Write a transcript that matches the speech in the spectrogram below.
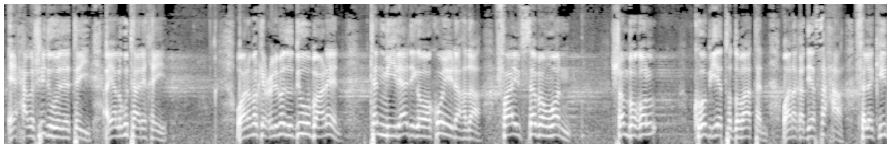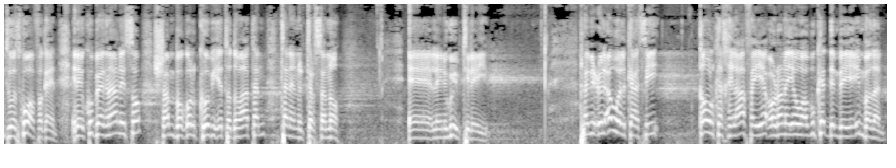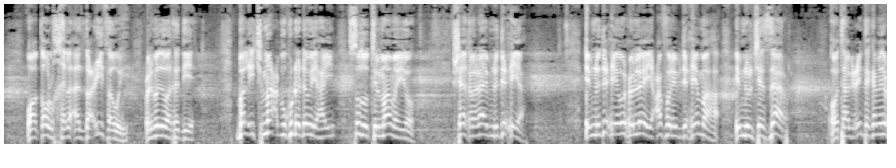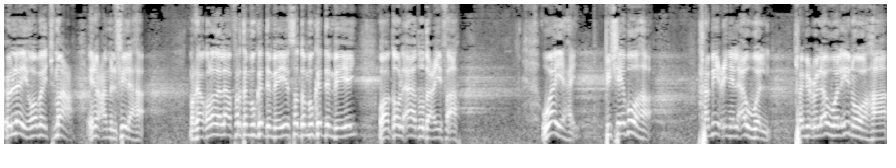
ee xabashidu wadatay ayaa lagu taariikheeyey waana markay culimmadu dib u baadheen. Tan miilaadiga waa kuwan yidhaahdaa waana qadya saxa. Falakiintu waa isku waafaqeen. Inay ku beegnaanayso tanaynu tirsanno ee laynagu ibtileeyey. Rabiicul awalkaasi qowlka khilaafaya odhanaya waabuu ka dembeeyey in badan. Waa qowl daciifa wey culimmadu waa radiye bal ijmaac buu ku dhadhow yahay siduu tilmaamayo. Sheekh ladhaa ibnu dixya ibnu dixya wuxuu leeyahy cafwan ibdixya maaha ibnuljazaar oo taabiciinta ka mid wuxuu leeyahy waaba ijmaac inuu camalfiil ahaa marka qolada le afartan buu ka dembeeyey soddon buu ka dembeeyey waa qowl aad u daciif ah. Waa yahay bishee buu ahaa. Rabiicin alwal inuu ahaa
